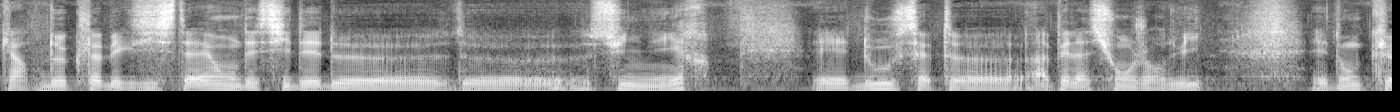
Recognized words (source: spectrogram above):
car deux clubs existaient, ont décidé de, s'unir, et d'où cette euh, appellation aujourd'hui. Et donc,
